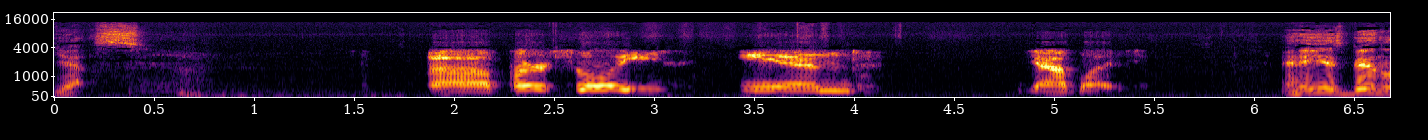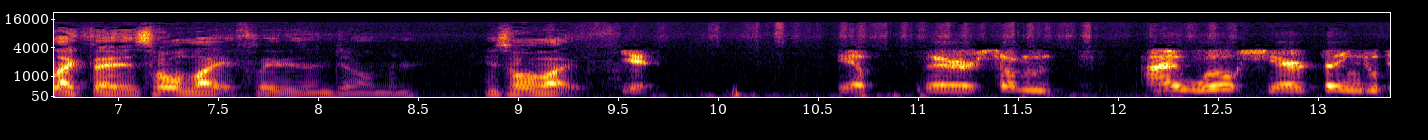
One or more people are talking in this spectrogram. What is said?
yes. Uh, personally and job wise. And he has been like that his whole life, ladies and gentlemen. His whole life. Yep. There are some. I will share things with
